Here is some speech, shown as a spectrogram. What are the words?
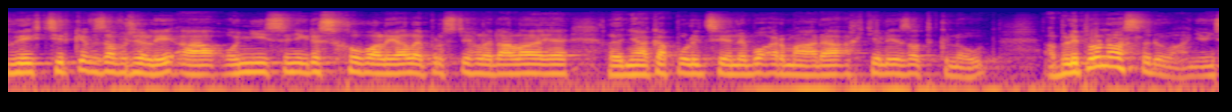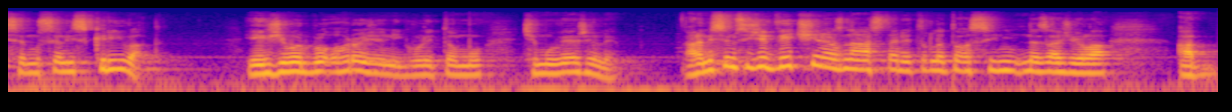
tu jejich církev zavřeli a oni se někde schovali, ale prostě hledala je nějaká policie nebo armáda a chtěli je zatknout. A byli pro následování, oni se museli skrývat. Jejich život byl ohrožený kvůli tomu, čemu věřili. Ale myslím si, že většina z nás tady tohle asi nezažila a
